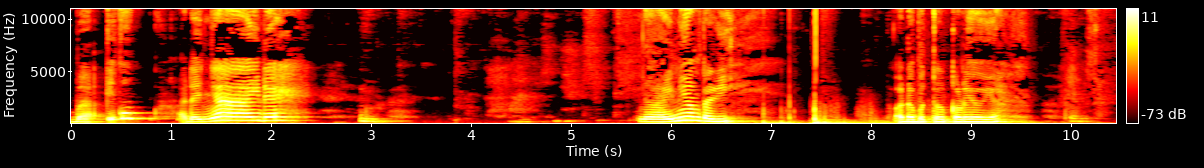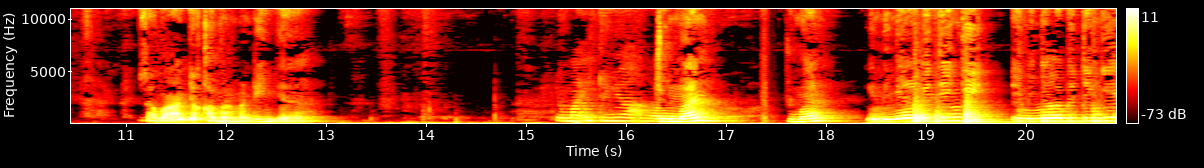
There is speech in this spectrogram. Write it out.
Mbak Kikuk. Ada nyai deh. Nah, ini yang tadi. Ada betul keleo ya. Sama aja kamar mandinya. Cuma itunya agak Cuman cuman ininya lebih tinggi, ininya lebih tinggi.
